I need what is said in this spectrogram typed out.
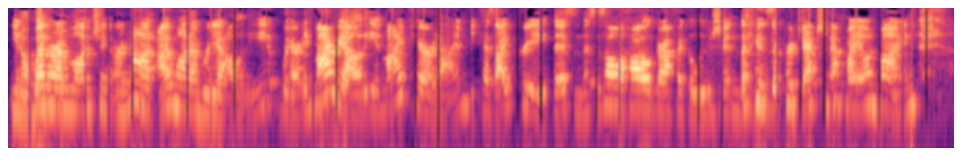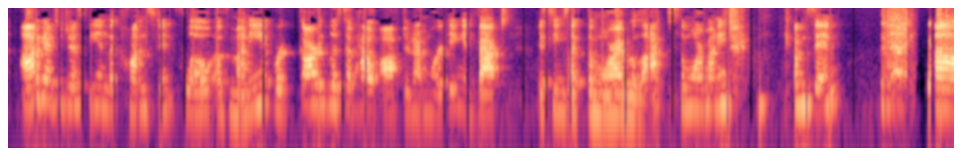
you know, whether I'm launching or not. I want a reality where, in my reality, in my paradigm, because I create this and this is all a holographic illusion that is a projection of my own mind, I get to just be in the constant flow of money, regardless of how often I'm working. In fact, it seems like the more I relax, the more money comes in. Um,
